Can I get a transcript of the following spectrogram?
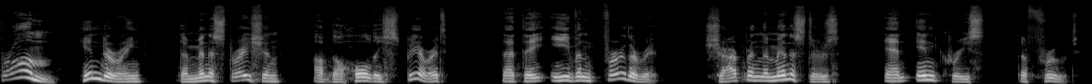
from hindering the ministration of the Holy Spirit that they even further it, sharpen the ministers, and increase the fruit.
